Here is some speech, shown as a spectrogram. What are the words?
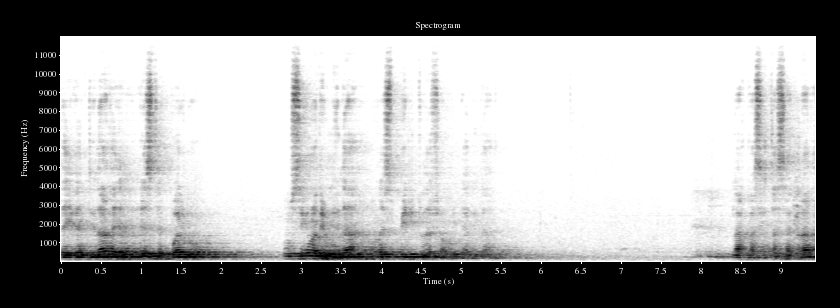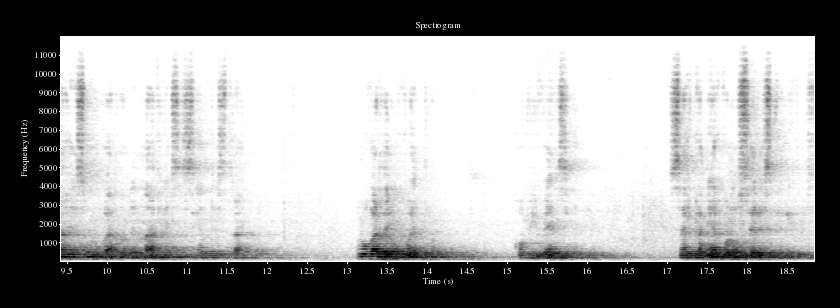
de identidad de este pueblo, un signo de unidad, un espíritu de familiaridad. La casita sagrada es un lugar donde nadie se siente extraño, un lugar de encuentro convivencia, cercanía con los seres queridos,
